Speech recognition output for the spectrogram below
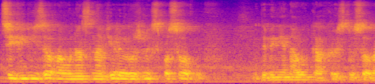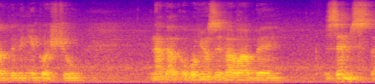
cywilizował nas na wiele różnych sposobów. Gdyby nie nauka Chrystusowa, gdyby nie Kościół, nadal obowiązywałaby zemsta,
